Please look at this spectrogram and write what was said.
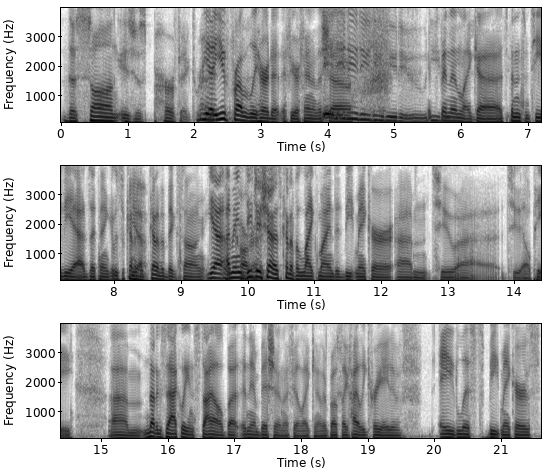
the song is just perfect. Right? Yeah, you've probably heard it if you're a fan of the show. It's been in like uh, it's been in some TV ads. I think it was kind of Yeah. a, kind of a big song. Yeah, I mean DJ. Shadow is kind of a like-minded beat maker um, to uh, to El-P. Um, not exactly in style, but in ambition. I feel like you know they're both like highly creative A-list beat makers,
